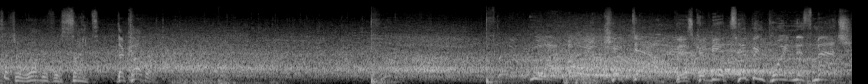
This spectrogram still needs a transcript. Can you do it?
Such a wonderful sight. The cover. Oh, he kicked out. This could be a tipping point in this match.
